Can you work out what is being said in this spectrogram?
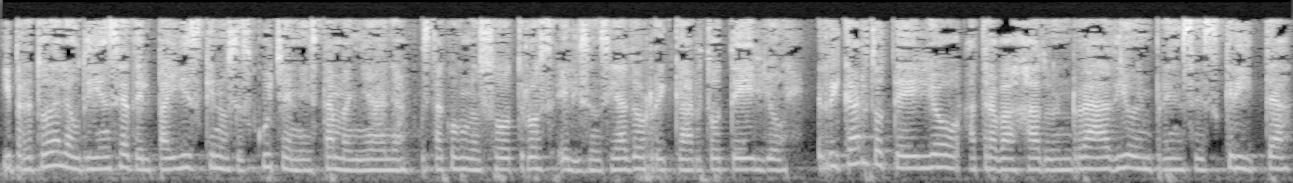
y para toda la audiencia del país que nos escucha en esta mañana. Está con nosotros el licenciado Ricardo Tello. Ricardo Tello ha trabajado en radio, en prensa escrita,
